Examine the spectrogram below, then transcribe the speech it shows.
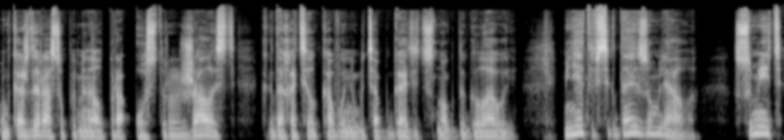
Он каждый раз упоминал про острую жалость, когда хотел кого-нибудь обгадить с ног до головы. Меня это всегда изумляло. Суметь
